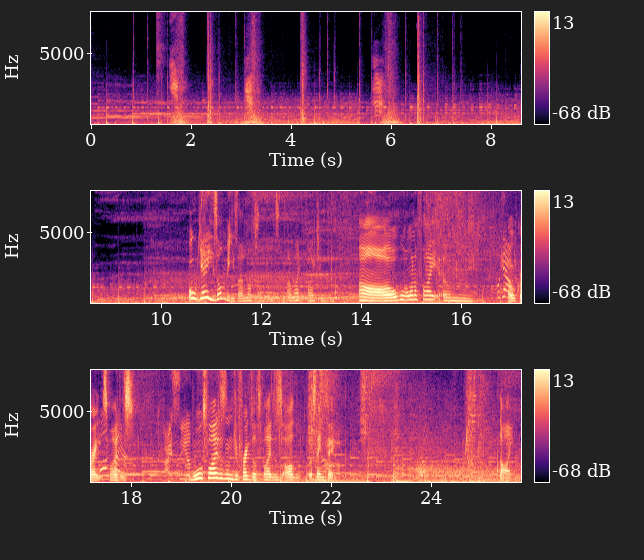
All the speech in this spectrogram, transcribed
Yay, zombies! I love zombies. I like fighting them. Oh, I want to fight. Um. Oh great, spiders. I. Wall spiders and just spiders are the same thing. Die.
